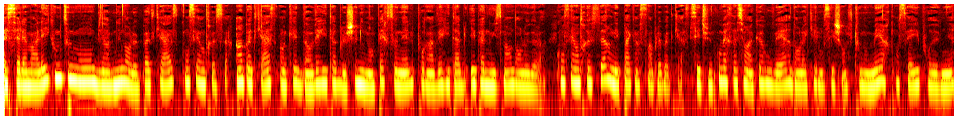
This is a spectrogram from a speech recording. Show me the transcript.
Assalamu alaikum tout le monde, bienvenue dans le podcast Conseil entre sœurs, un podcast en quête d'un véritable cheminement personnel pour un véritable épanouissement dans l'au-delà. Conseil entre sœurs n'est pas qu'un simple podcast, c'est une conversation à cœur ouvert dans laquelle on s'échange tous nos meilleurs conseils pour devenir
